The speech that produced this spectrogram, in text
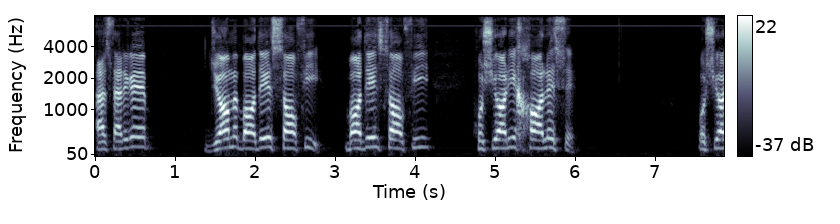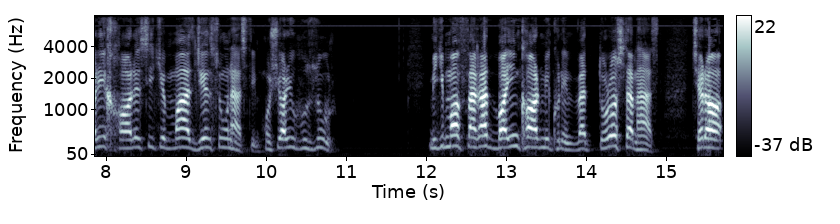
از طریق جام باده صافی باده صافی هوشیاری خالصه. هوشیاری خالصی که ما از جنس اون هستیم. هوشیاری حضور. میگی ما فقط با این کار می‌کنیم و درستم هست. چرا؟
